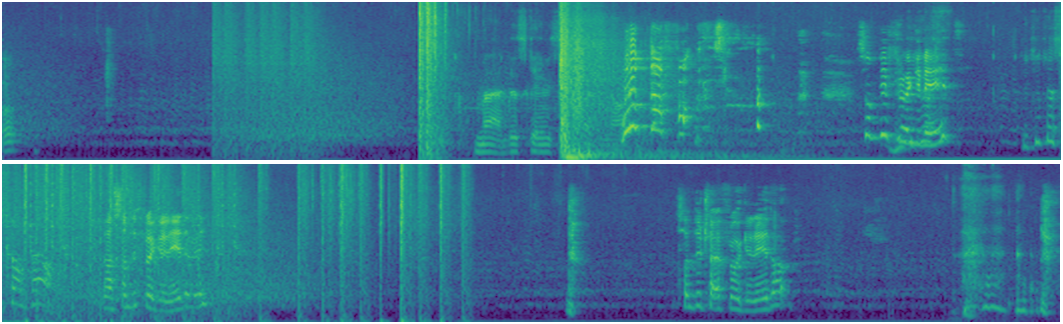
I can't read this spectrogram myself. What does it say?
Oh, man, this game is fucking what the fuck? somebody threw a Did you grenade. just- Did you just jump down? No, somebody threw a grenade at me. somebody tried to throw a grenade up.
